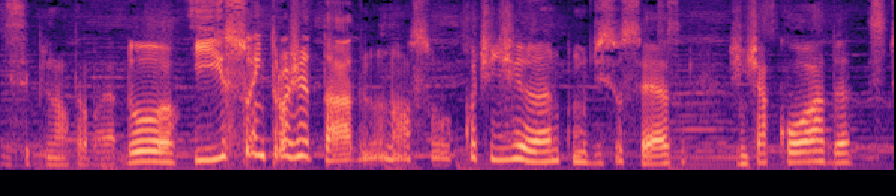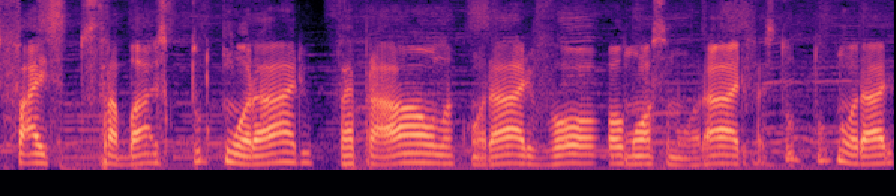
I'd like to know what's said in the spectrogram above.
disciplinar o trabalhador. E isso é introjetado no nosso cotidiano, como disse o César. A gente acorda, faz os trabalhos, tudo com horário, vai pra aula com horário, volta, almoça no horário, faz tudo, tudo no horário,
